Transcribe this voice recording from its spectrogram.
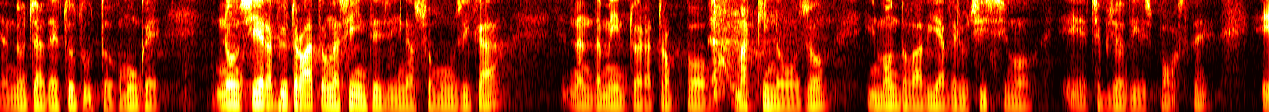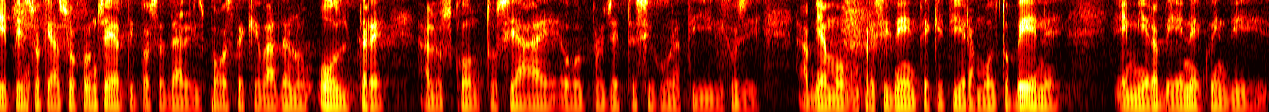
hanno già detto tutto, comunque non si era più trovata una sintesi in Assomusica, l'andamento era troppo macchinoso, il mondo va via velocissimo e c'è bisogno di risposte e penso che Asso Concerti possa dare risposte che vadano oltre allo sconto SIAE o il progetto assicurativi, così. Abbiamo un presidente che tira molto bene e mira bene, quindi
